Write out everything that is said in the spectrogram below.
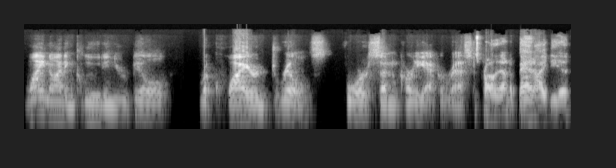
Why not include in your bill required drills for sudden cardiac arrest? It's probably not a bad idea,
